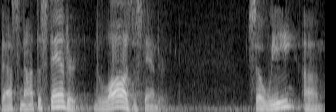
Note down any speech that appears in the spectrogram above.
That's not the standard. The law is the standard. So we, um,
